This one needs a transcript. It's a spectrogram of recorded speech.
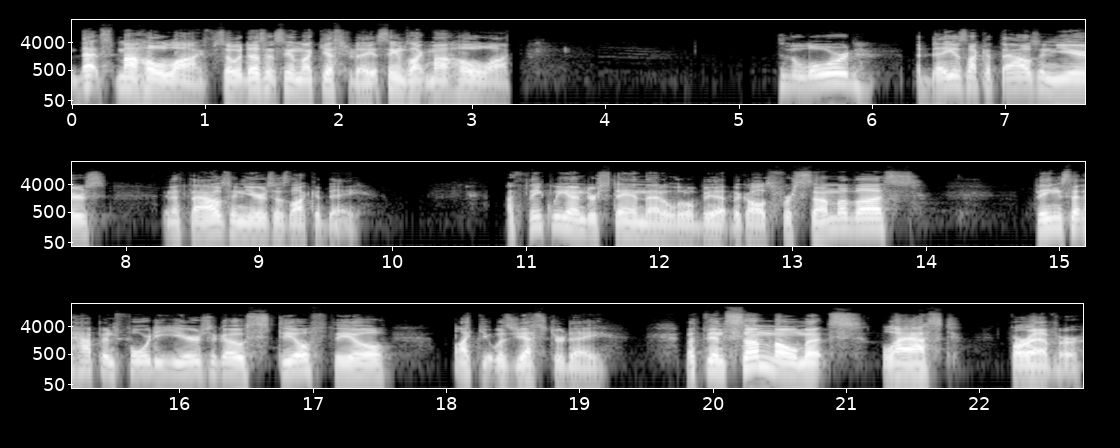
That's my whole life. So it doesn't seem like yesterday. It seems like my whole life. To the Lord, a day is like a thousand years, and a thousand years is like a day. I think we understand that a little bit because for some of us, things that happened 40 years ago still feel like it was yesterday. But then some moments last forever,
